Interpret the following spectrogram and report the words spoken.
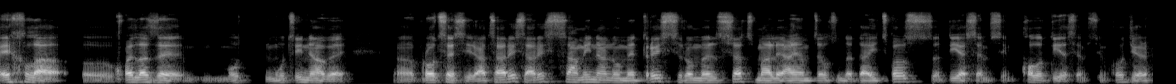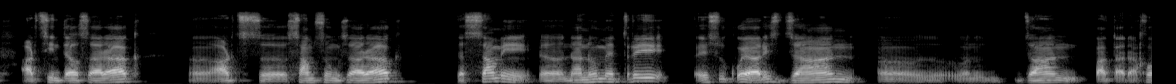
ეხლა ყველაზე მოწინავე პროცესი რაც არის არის 3 ნანომეტრის რომელსაც მალე აი ამ წელს უნდა დაიწყოს TSMC. ხოლო TSMC ხო ჯერ არც Intel-ს არ აქვს არც Samsung-ს არ აქვს და 3 ნანომეტრი ეს უკვე არის ძალიან ანუ ძალიან პატარა ხო?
